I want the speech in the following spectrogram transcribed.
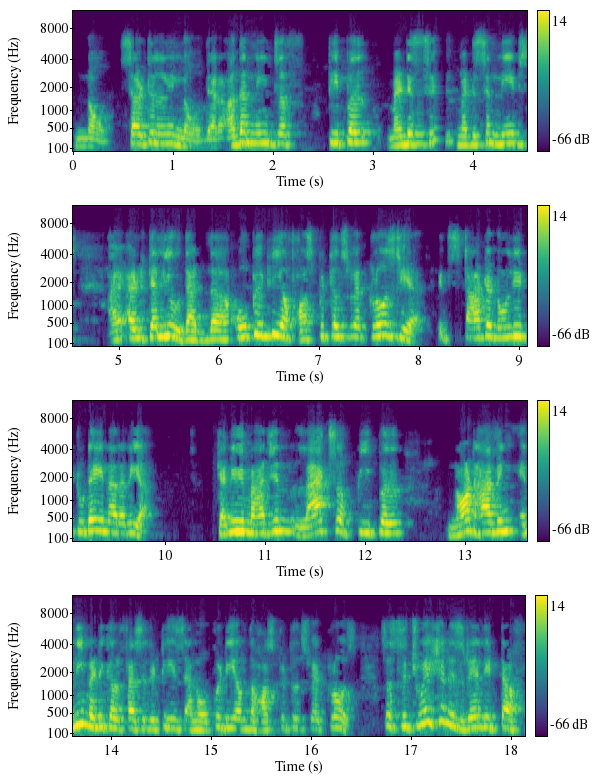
No, certainly no. There are other needs of people, medicine, medicine needs. I, will tell you that the OPD of hospitals were closed here. It started only today in our area. Can you imagine lakhs of people not having any medical facilities and OPD of the hospitals were closed. So situation is really tough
